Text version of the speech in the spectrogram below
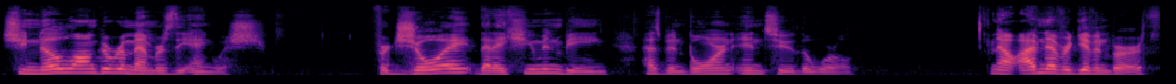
she no longer remembers the anguish for joy that a human being has been born into the world. Now, I've never given birth.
